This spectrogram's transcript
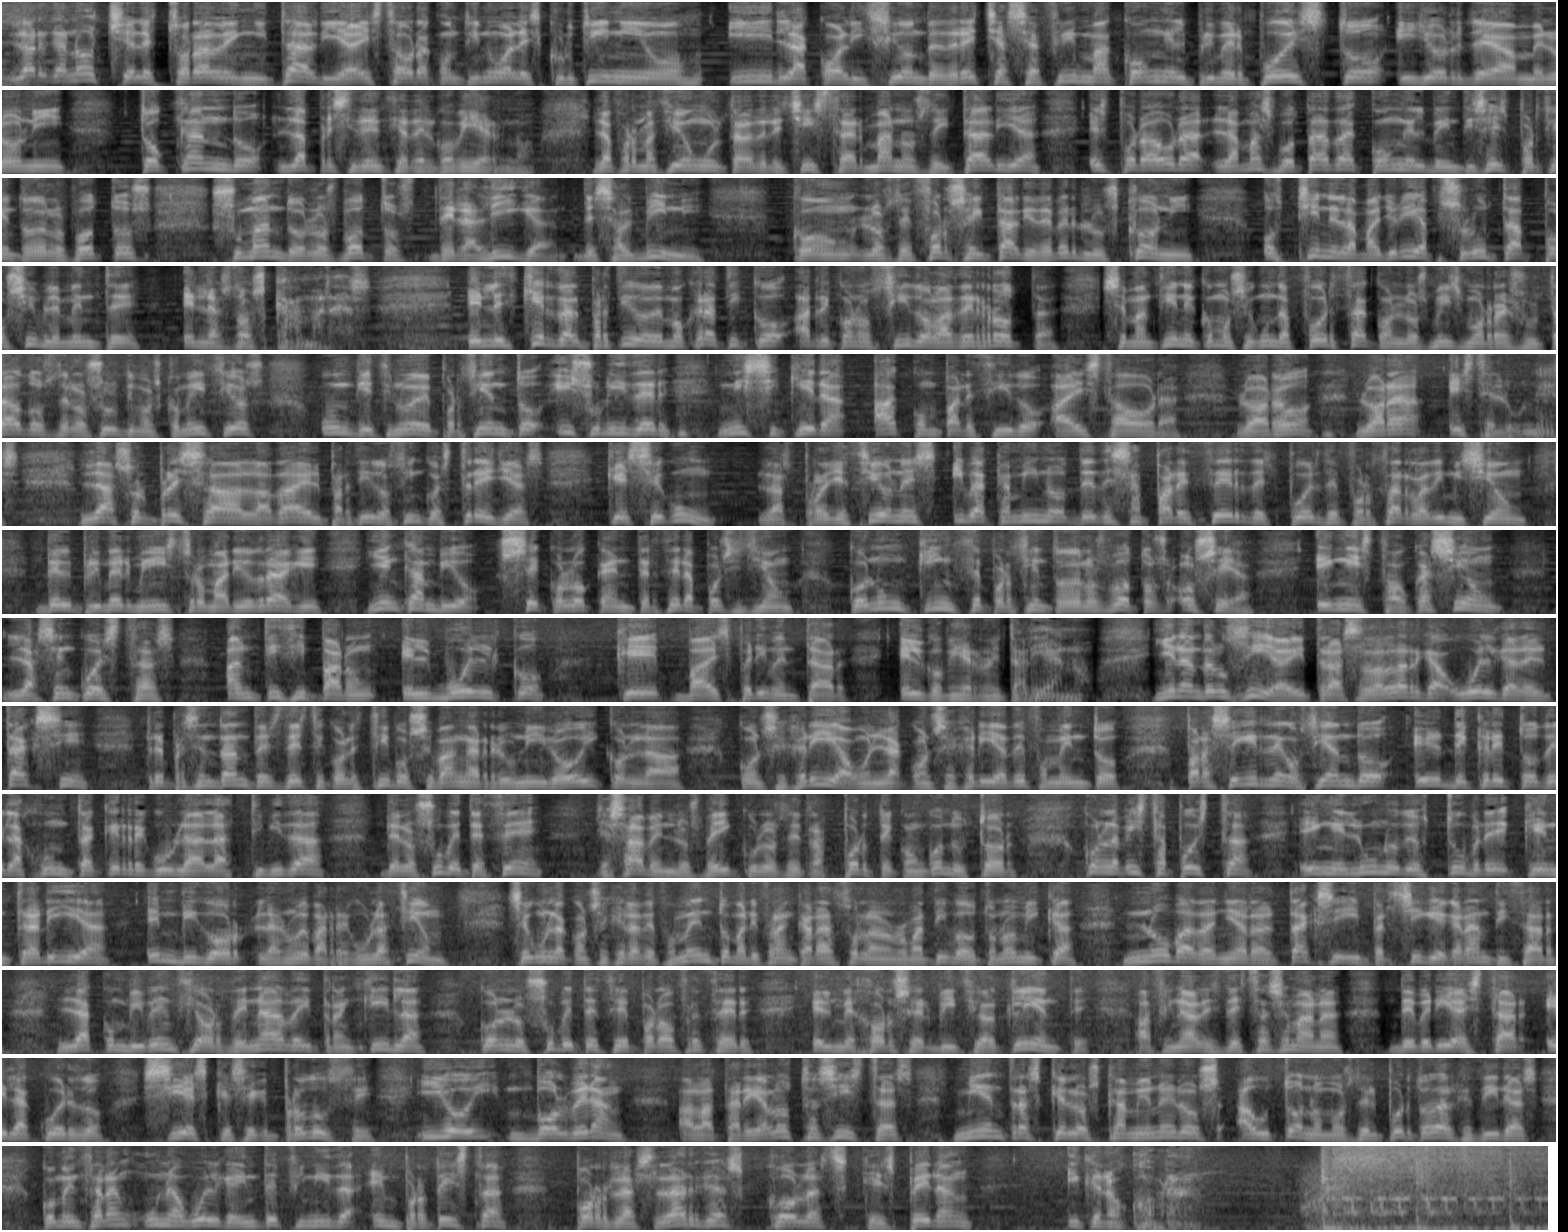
Larga noche electoral en Italia. A esta hora continúa el escrutinio y la coalición de derecha se afirma con el primer puesto y Giorgia Meloni tocando la presidencia del gobierno. La formación ultraderechista Hermanos de Italia es por ahora la más votada con el 26% de los votos, sumando los votos de la Liga de Salvini con los de Forza Italia de Berlusconi, obtiene la mayoría absoluta posiblemente en las dos cámaras. En la izquierda el Partido Democrático ha reconocido la derrota. Se mantiene como segunda fuerza con los mismos resultados de los últimos comicios, un 19%, y su líder ni siquiera ha comparecido a esta hora. Lo hará, lo hará este lunes. La sorpresa la da el partido Cinco Estrellas, que según las proyecciones iba camino de desaparecer después de forzar la dimisión del primer ministro Mario Draghi y en cambio se coloca en tercera posición con un 15% de los votos. O sea, en esta ocasión las encuestas anticiparon el vuelco que va a experimentar el gobierno italiano. Y en Andalucía, y tras la larga huelga del taxi, representantes de este colectivo se van a reunir hoy con la Consejería o en la Consejería de Fomento para seguir negociando el decreto de la Junta que regula la actividad de los VTC, ya saben, los vehículos de transporte con conductor, con la vista puesta en el 1 de octubre que entraría en vigor la nueva regulación. Según la consejera de Fomento, Marifran Carazo, la normativa autonómica no va a dañar al taxi y persigue garantizar la convivencia ordenada y tranquila con los VTC para ofrecer el mejor servicio al cliente. A finales de esta semana debería estar el acuerdo si es que se produce y hoy volverán a la tarea los taxistas mientras que los camioneros autónomos del puerto de Algeciras comenzarán una huelga indefinida en protesta por las largas colas que esperan y que no cobran.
